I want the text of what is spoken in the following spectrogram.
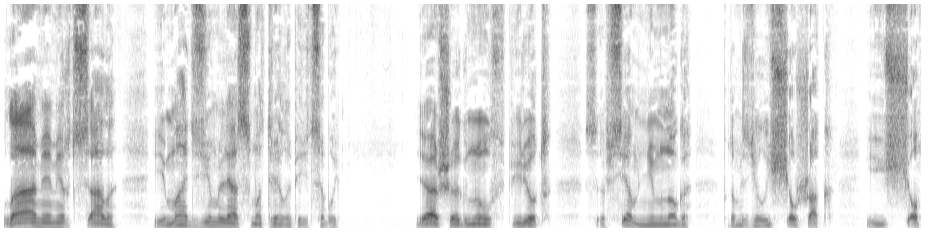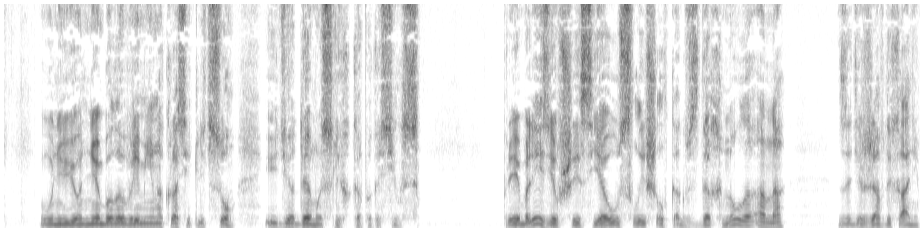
Пламя мерцало, и мать-земля смотрела перед собой. Я шагнул вперед совсем немного, потом сделал еще шаг и еще... У нее не было времени накрасить лицо, и диадема слегка покосился. Приблизившись, я услышал, как вздохнула она, задержав дыхание.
